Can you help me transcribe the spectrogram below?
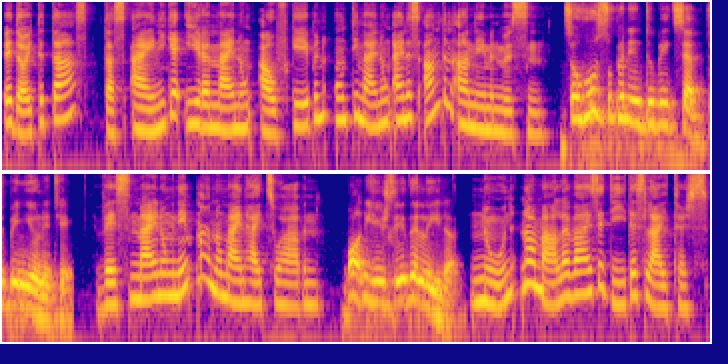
bedeutet das, dass einige ihre Meinung aufgeben und die Meinung eines anderen annehmen müssen. So, whose opinion do we accept to be in unity? Wessen Meinung nimmt man, um Einheit zu haben? Well, usually the leader. Nun, normalerweise die des Leiters.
